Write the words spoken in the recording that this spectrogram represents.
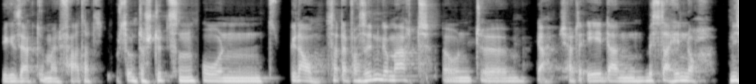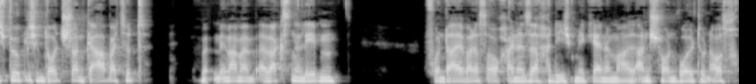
wie gesagt, um meinen Vater zu unterstützen. Und genau, es hat einfach Sinn gemacht. Und ähm, ja, ich hatte eh dann bis dahin noch nicht wirklich in Deutschland gearbeitet in meinem Erwachsenenleben. Von daher war das auch eine Sache, die ich mir gerne mal anschauen wollte und aus,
